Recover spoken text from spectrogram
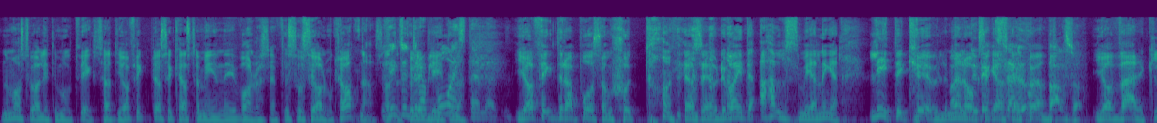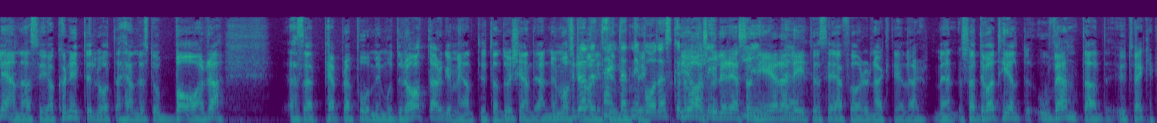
nu måste vi vara lite motvikt. Så att jag fick plötsligt kasta mig in i valrörelsen för Socialdemokraterna. Så Du att fick det du dra på lite- istället. Jag fick dra på som 17 kan jag säga. Och det var inte alls meningen. Lite kul men, men du också växlade ganska upp skönt. alltså? Ja, verkligen. Alltså, jag kunde inte låta henne stå bara alltså, peppra på med moderata argument utan då kände jag nu måste För jag vara lite tänkt att ni båda skulle jag skulle resonera lite- lite... och säga för och nackdelar. Men, så att det var ett helt oväntad utveckling.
